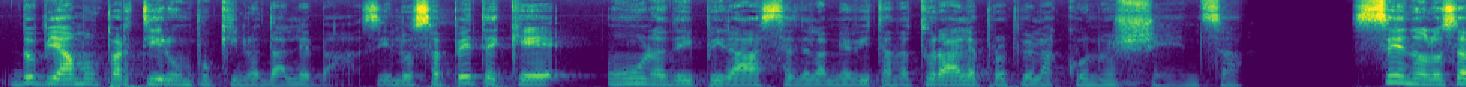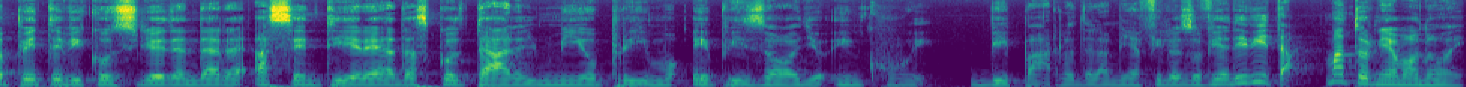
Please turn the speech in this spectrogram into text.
dobbiamo partire un pochino dalle basi. Lo sapete che uno dei pilastri della mia vita naturale è proprio la conoscenza. Se non lo sapete vi consiglio di andare a sentire, ad ascoltare il mio primo episodio in cui vi parlo della mia filosofia di vita, ma torniamo a noi.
